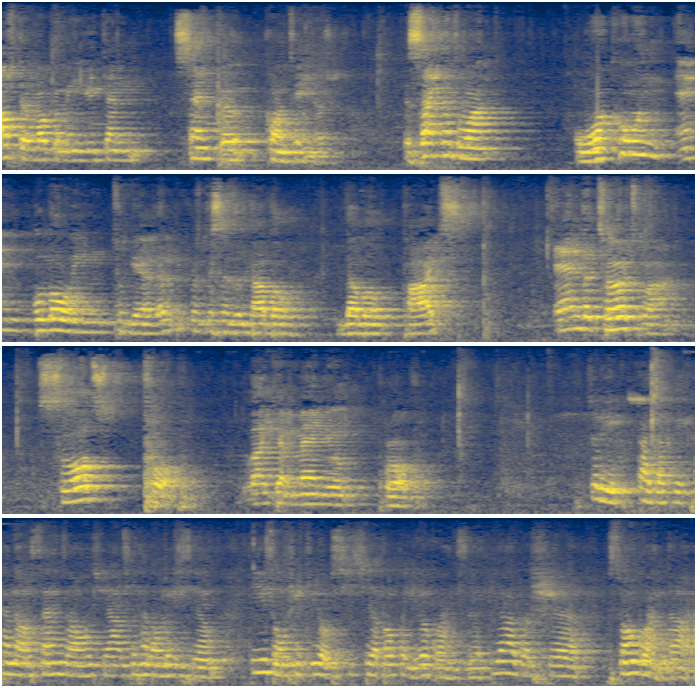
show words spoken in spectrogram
After vacuuming, you can sample container. The second one, vacuuming and blowing together because this is a double double pipes. And the third one, slots probe, like a manual probe. 这里大家可以看到三种取样器它的类型，第一种是只有吸气的，包括一个管子；第二个是双管的，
